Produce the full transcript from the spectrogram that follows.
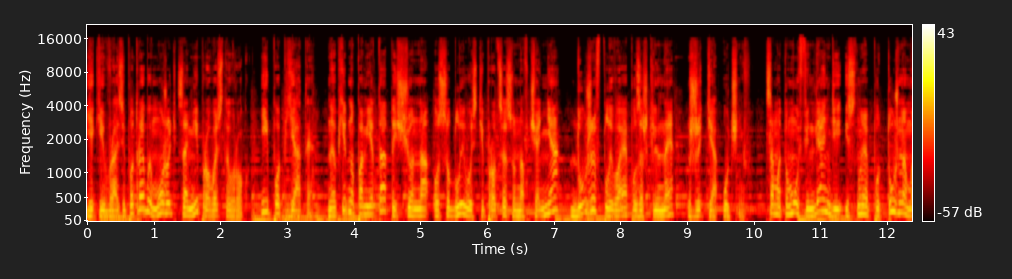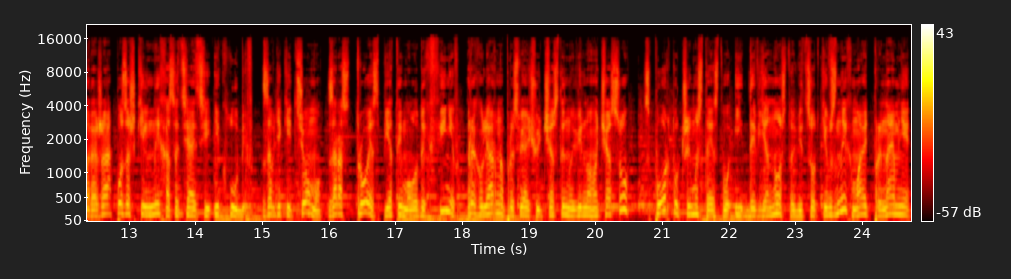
які в разі потреби можуть самі провести урок. І по п'яте, необхідно пам'ятати, що на особливості процесу навчання дуже впливає позашкільне життя учнів. Саме тому в Фінляндії існує потужна мережа позашкільних асоціацій і клубів. Завдяки цьому зараз троє з п'яти молодих фінів регулярно присвячують частину вільного часу спорту чи мистецтву, і 90% з них мають принаймні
